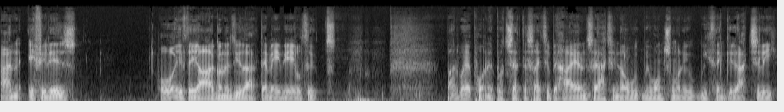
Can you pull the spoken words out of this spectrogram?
and if it is, or if they are going to do that, they may be able to. Bad way of putting it, but set the sights a bit higher and say, actually, no, we want someone who we think is actually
